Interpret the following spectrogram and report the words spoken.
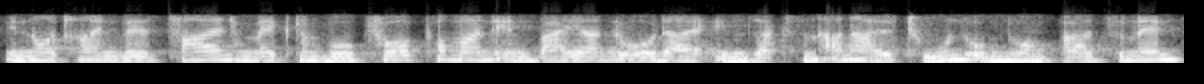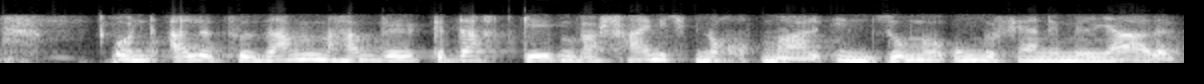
in Nordrhein-Westfalen, in Mecklenburg-Vorpommern, in Bayern oder in Sachsen-Anhalt tun, um nur ein paar zu nennen. Und alle zusammen haben wir gedacht, geben wahrscheinlich nochmal in Summe ungefähr eine Milliarde.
